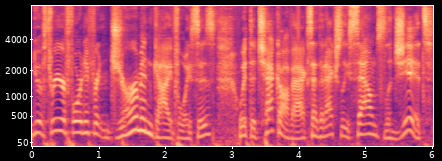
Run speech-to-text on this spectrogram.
you have three or four different german guy voices with the chekhov accent that actually sounds legit.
